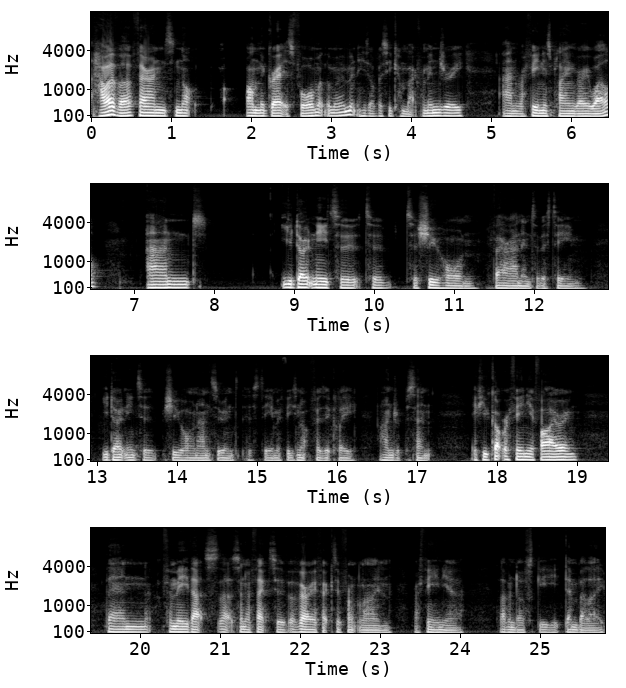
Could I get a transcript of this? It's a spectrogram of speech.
however, Ferran's not on the greatest form at the moment. He's obviously come back from injury, and Raphinha's playing very well. And you don't need to, to, to shoehorn Ferran into this team. You don't need to shoehorn Ansu into this team if he's not physically 100%. If you've got Raphinha firing, then for me that's that's an effective, a very effective front line. Raphinha, Lewandowski, Dembele,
